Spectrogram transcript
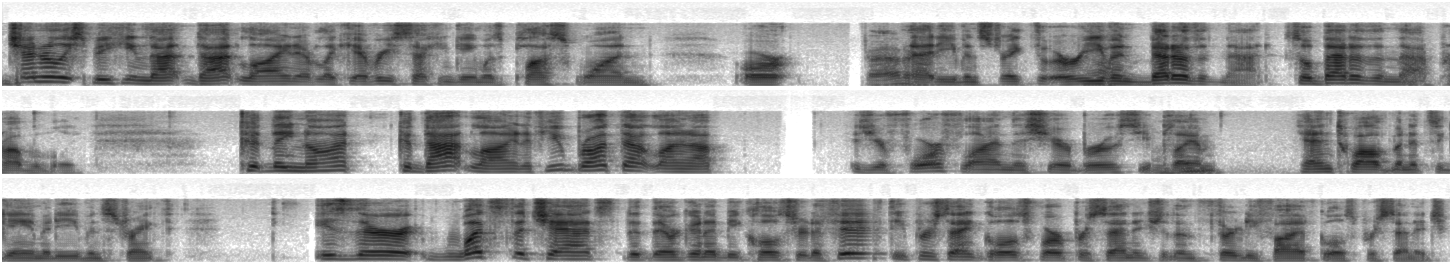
Generally speaking, that that line of like every second game was plus one or better. at even strength or yeah. even better than that. So better than that probably. Could they not? Could that line, if you brought that line up as your fourth line this year, Bruce, you mm-hmm. play them 10, 12 minutes a game at even strength. Is there what's the chance that they're going to be closer to 50% goals for percentage than 35 goals percentage?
